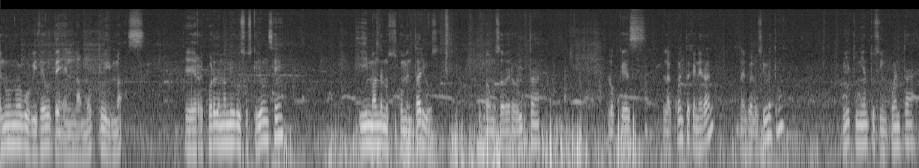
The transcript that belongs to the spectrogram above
en un nuevo video de En la moto y más. Eh, recuerden amigos, suscríbanse y mándenos sus comentarios. Vamos a ver ahorita lo que es la cuenta general en el velocímetro. 1550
